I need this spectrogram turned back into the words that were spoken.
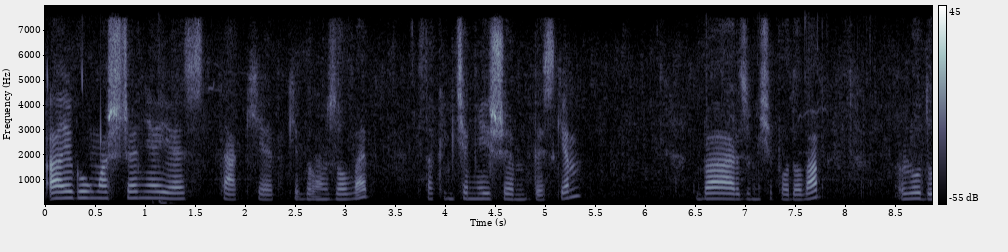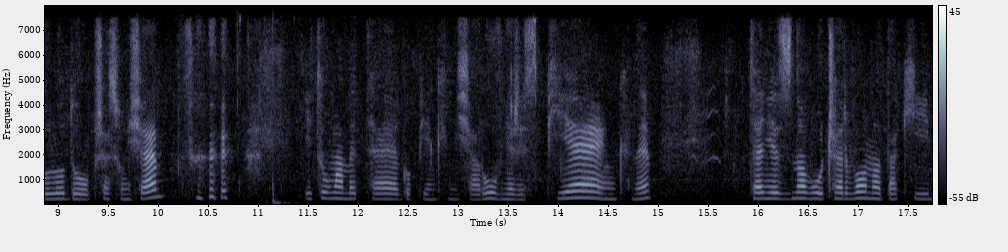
A jego umaszczenie jest takie, takie brązowe, z takim ciemniejszym pyskiem. Bardzo mi się podoba. Ludu, ludu, przesuń się. I tu mamy tego pięknisia, również jest piękny. Ten jest znowu czerwono, taki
